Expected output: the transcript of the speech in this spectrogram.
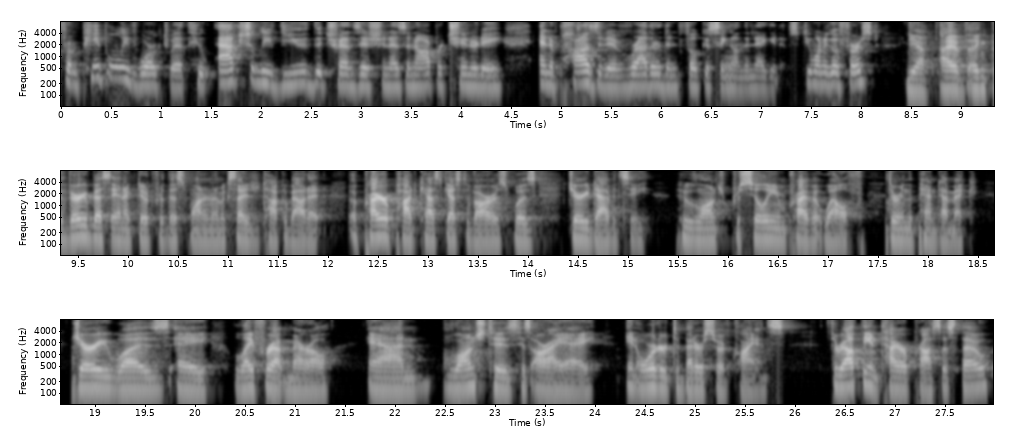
from people we've worked with who actually viewed the transition as an opportunity and a positive rather than focusing on the negatives. Do you want to go first? Yeah, I have, I think, the very best anecdote for this one, and I'm excited to talk about it. A prior podcast guest of ours was Jerry Davidsey, who launched Presilium Private Wealth during the pandemic. Jerry was a lifer at Merrill and launched his, his RIA in order to better serve clients. Throughout the entire process, though,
